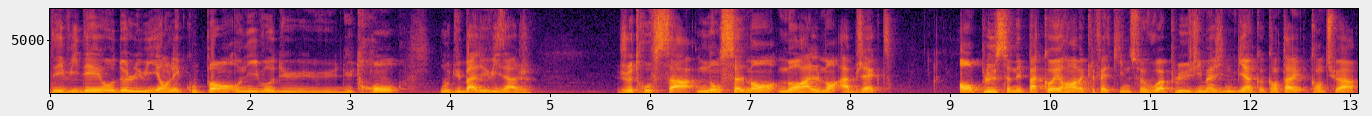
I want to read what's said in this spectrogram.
des vidéos de lui en les coupant au niveau du, du tronc ou du bas du visage. Je trouve ça non seulement moralement abject, en plus ce n'est pas cohérent avec le fait qu'il ne se voit plus. J'imagine bien que quand, tu as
